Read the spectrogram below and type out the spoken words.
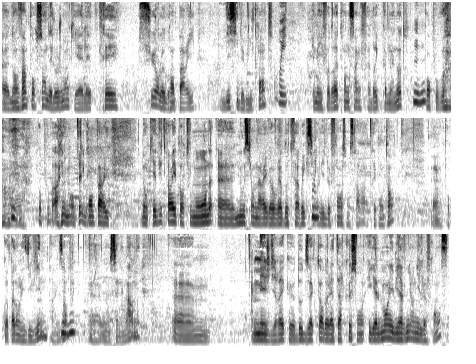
euh, dans 20% des logements qui allaient être créés sur le Grand Paris d'ici 2030, oui. eh bien, il faudrait 35 fabriques comme la nôtre mhm. pour, pouvoir, euh, pour pouvoir alimenter le Grand Paris. Donc il y a du travail pour tout le monde. Euh, nous, si on arrive à ouvrir d'autres fabriques sur l'île de France, on sera très content. pourquoi pas dans les Yvelines, par exemple, mhm. ou en Seine-et-Marne. Mais je dirais que d'autres acteurs de la Terre crue sont également les bienvenus en Ile-de-France.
